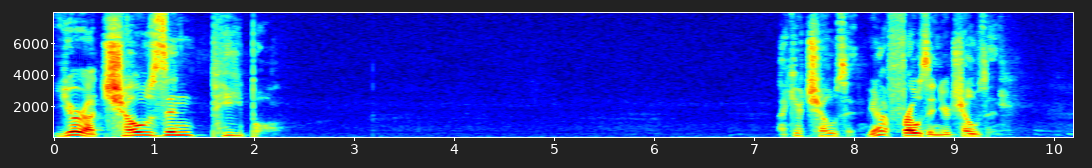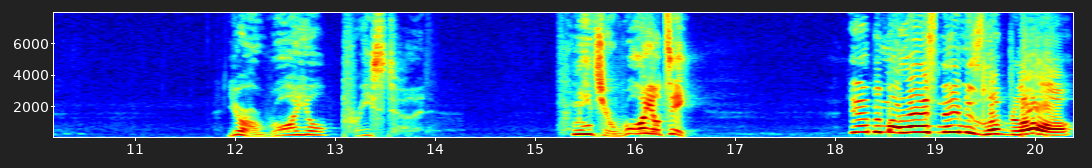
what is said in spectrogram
You're a chosen people. Like you're chosen. You're not frozen, you're chosen. You're a royal priesthood. That means you're royalty. Yeah, but my last name is LeBlanc.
